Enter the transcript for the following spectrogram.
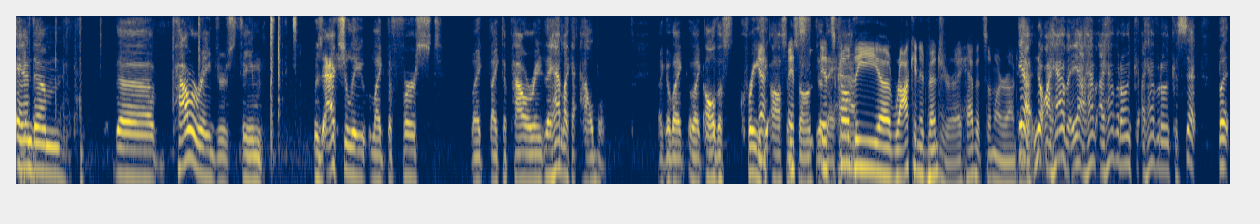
and um, the Power Rangers theme was actually like the first, like, like the Power Rangers. They had like an album, like like like all the crazy Yeah, awesome it's songs. It's called had. the uh, Rock and Adventure. I have it somewhere around Yeah, here. Yeah, no, I have it. Yeah, I have I have it on I have it on cassette. But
